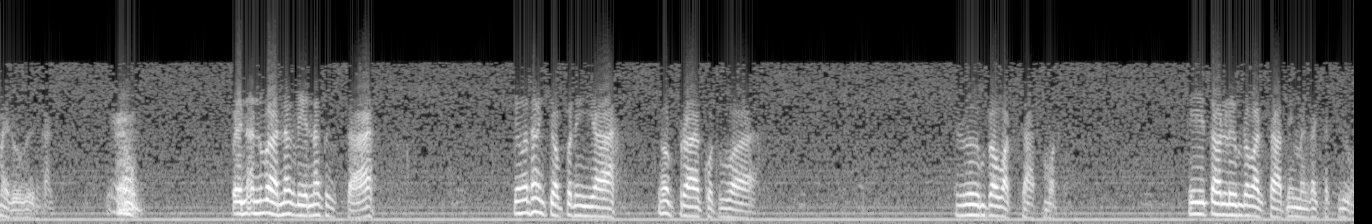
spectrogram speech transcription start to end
ไม่รู้เรื่องกัน เป็นอันว่านักเรียนนักศึกษา จนกระทั่งจบปริญญาก็ปรากฏว่า ลืมประวัติศาสตร์หมด ที่ตอนลืมประวัติศาสตร์นี่มันก็ชักยุ่ง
